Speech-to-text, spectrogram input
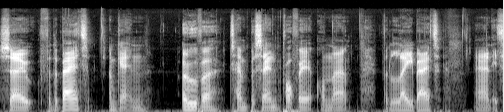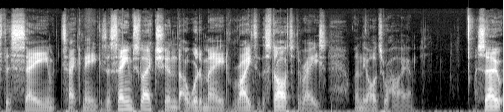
so for the bet, I'm getting over 10% profit on that for the lay bet and it's the same technique it's the same selection that I would have made right at the start of the race when the odds were higher so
